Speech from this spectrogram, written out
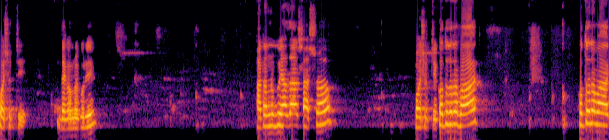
পঁয়ষট্টি। দেখো আমরা করি। আটানব্বই হাজার সাতশো পঁয়ষট্টি। কত দ্বারা ভাগ? কত দ্বারা ভাগ?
